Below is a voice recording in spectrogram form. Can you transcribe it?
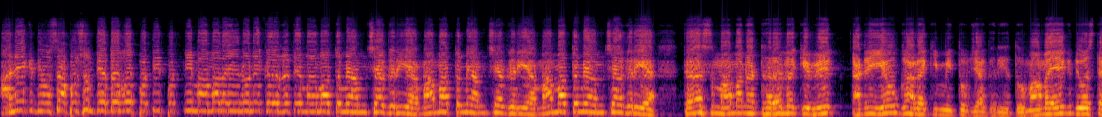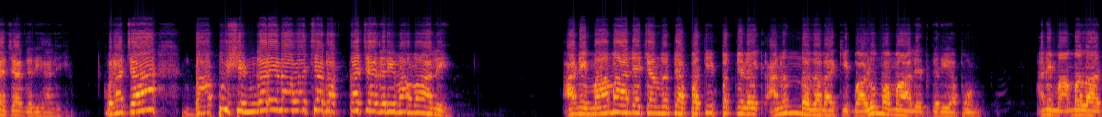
अनेक दिवसापासून ते दोघं पती पत्नी मामाला विनवणी करत होते. मामा तुम्ही आमच्या घरी या. मामा तुम्ही आमच्या घरी या. मामा तुम्ही आमच्या घरी या. त्यावेळेस मामानं ठरवलं की वेग आणि योग आला की मी तुझ्या घरी येतो. मामा एक दिवस त्याच्या घरी आले. कोणाच्या? बापू शिंगारे नावाच्या भक्ताच्या घरी मामा आले. आणि मामा आल्याच्यानंतर त्या पती पत्नीला एक आनंद झाला की बाळू मामा आलेत घरी आपण. आणि मामाला आज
